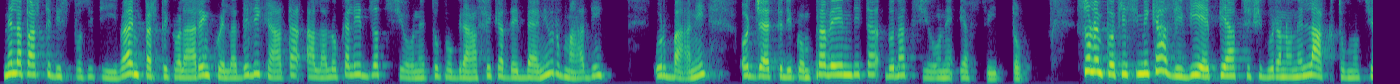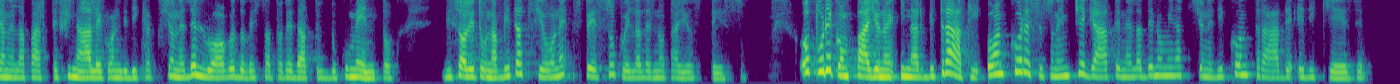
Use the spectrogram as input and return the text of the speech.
nella parte dispositiva, in particolare in quella dedicata alla localizzazione topografica dei beni urbani, urbani oggetto di compravendita, donazione e affitto. Solo in pochissimi casi vie e piazze figurano nell'actum, ossia nella parte finale con l'indicazione del luogo dove è stato redatto il documento, di solito un'abitazione, spesso quella del notaio stesso. oppure compaiono inarbitrati o ancora se sono impiegate nella denominazione di contrade e di chiese,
